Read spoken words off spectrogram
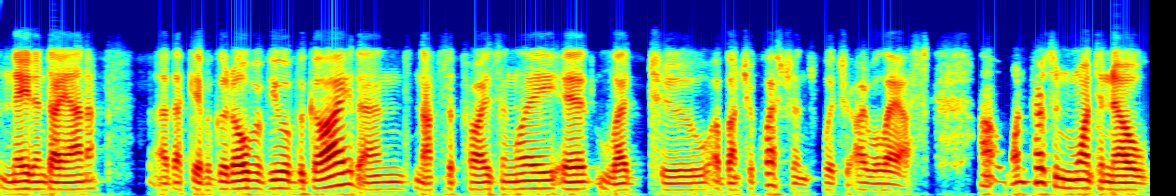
Nate and Diana. Uh, that gave a good overview of the guide, and not surprisingly, it led to a bunch of questions, which I will ask. Uh, one person wanted to know,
